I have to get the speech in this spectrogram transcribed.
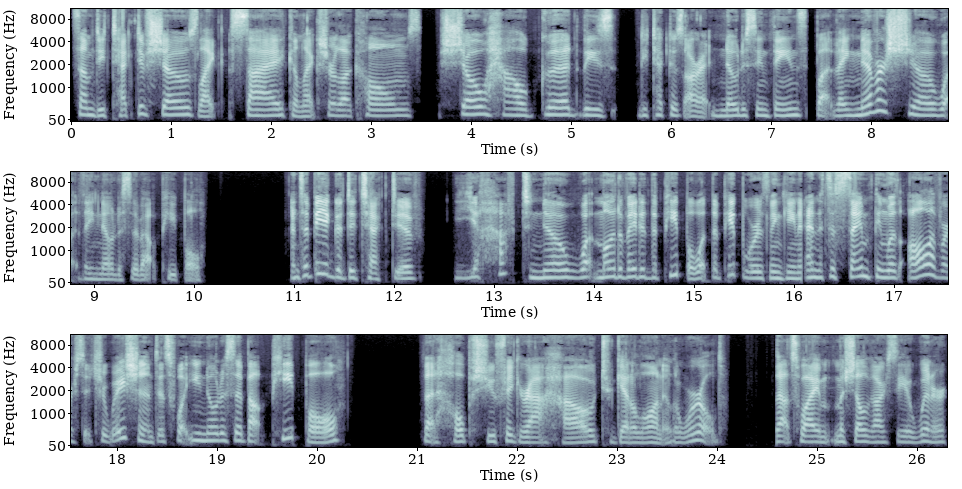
Some detective shows like Psych and like Sherlock Holmes show how good these detectives are at noticing things, but they never show what they notice about people. And to be a good detective, you have to know what motivated the people, what the people were thinking. And it's the same thing with all of our situations. It's what you notice about people that helps you figure out how to get along in the world. That's why Michelle Garcia Winner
